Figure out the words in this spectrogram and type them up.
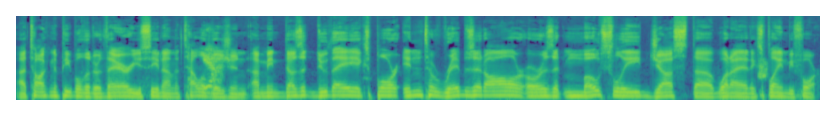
uh, talking to people that are there. You see it on the television. I mean, does it? Do they explore into ribs at all, or, or is it mostly just uh, what I had explained before?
